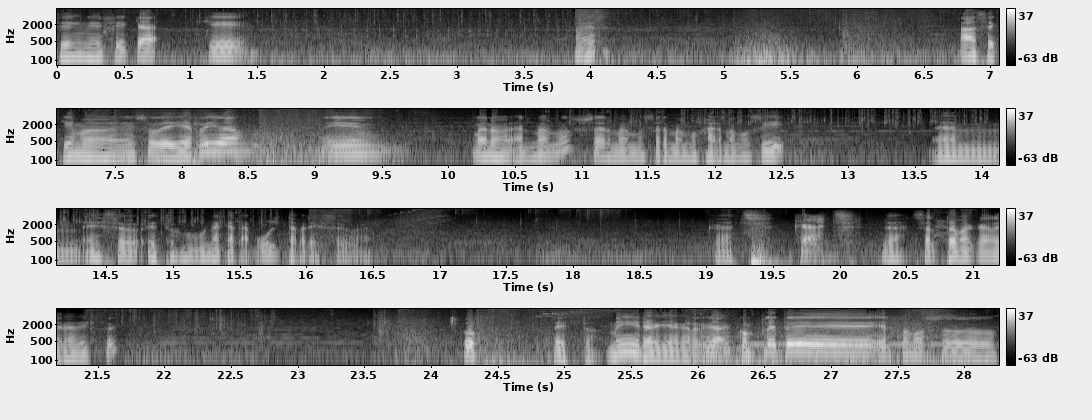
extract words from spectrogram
Significa que... A ver. Ah, se quema eso de ahí arriba. Y, bueno, armamos, armamos, armamos, armamos y... em, eso, esto es una catapulta parece, weón. Cach, cach. Ya, saltamos acá, mira, ¿viste? Uf, listo. Mira, y agarré, ya, completé el famoso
